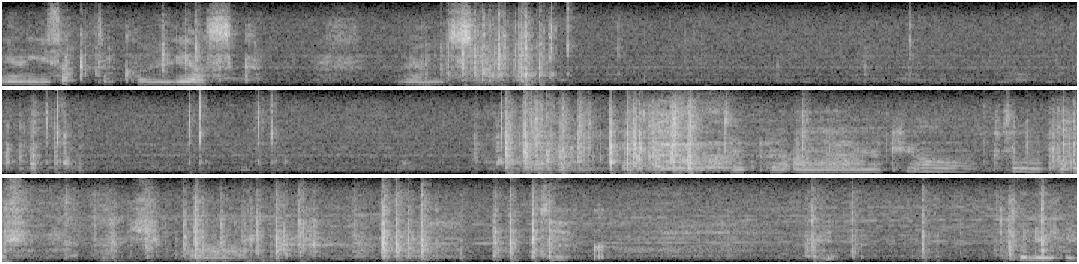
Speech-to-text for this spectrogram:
nie Lizak, tylko Liask, więc... Typy, a jak ja chcę kogoś tepnąć, par... Tyk... To nie wiem.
